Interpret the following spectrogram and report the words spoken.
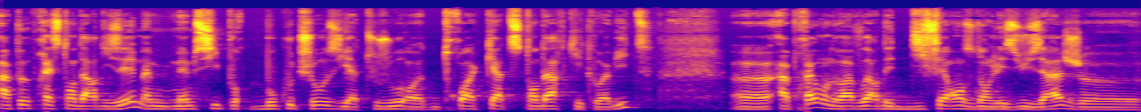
à peu près standardisé. Même même si pour beaucoup de choses, il y a toujours trois, quatre standards qui cohabitent. Euh, après, on va avoir des différences dans les usages. Euh,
